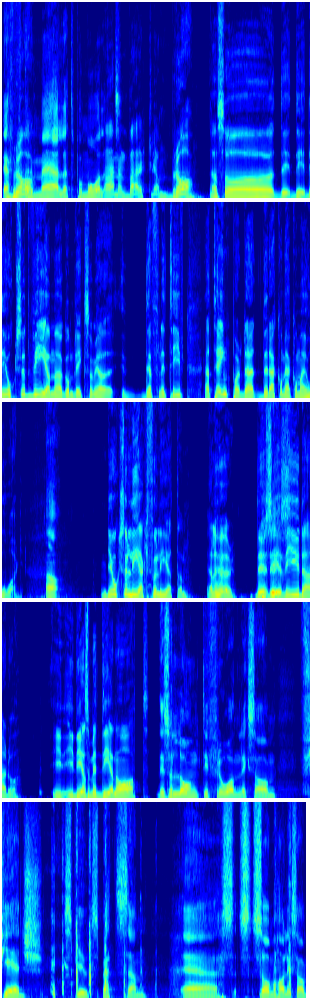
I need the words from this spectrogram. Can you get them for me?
eftermälet på målet? Nej men verkligen, bra. Alltså, det, det, det är också ett VM-ögonblick som jag definitivt, jag tänkt på det, där, det där kommer jag komma ihåg. Ja. Det är också lekfullheten, eller hur? Det, det, vi är ju där då. I, I det som är DNA. Det är så långt ifrån liksom fjädж, spjutspetsen, eh, som har liksom,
